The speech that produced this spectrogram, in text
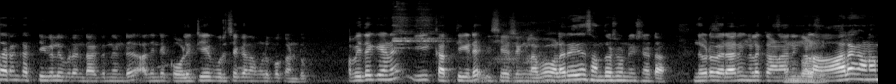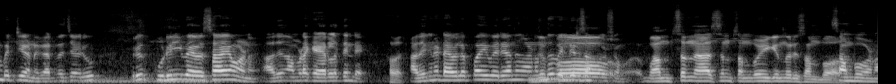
തരം കത്തികൾ ഇവിടെ ഉണ്ടാക്കുന്നുണ്ട്. അതിന്റെ ക്വാളിറ്റിയെ കുറിച്ചൊക്കെ നമ്മളിപ്പോൾ കണ്ടു. അപ്പോൾ ഇതൊക്കെയാണ് ഈ കത്തിയുടെ വിശേഷങ്ങൾ. അപ്പോൾ വളരെയധികം സന്തോഷമുണ്ട് കൃഷ്ണേട്ടാ ഇന്നിവിടെ വരാനും നിങ്ങളെ കാണാനും നിങ്ങൾ ആല കാണാൻ പറ്റിയാണ്. കാരണം വെച്ചാൽ ഒരു ഒരു കുടിൽ വ്യവസായമാണ്. അത് നമ്മുടെ കേരളത്തിന്റെ. അതെ. അതിങ്ങനെ ഡെവലപ്പായി വരിക എന്ന് കാണുന്നത് വലിയൊരു സന്തോഷം. വംശനാശം സംഭവിക്കുന്ന ഒരു സംഭവം സംഭവമാണ്.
